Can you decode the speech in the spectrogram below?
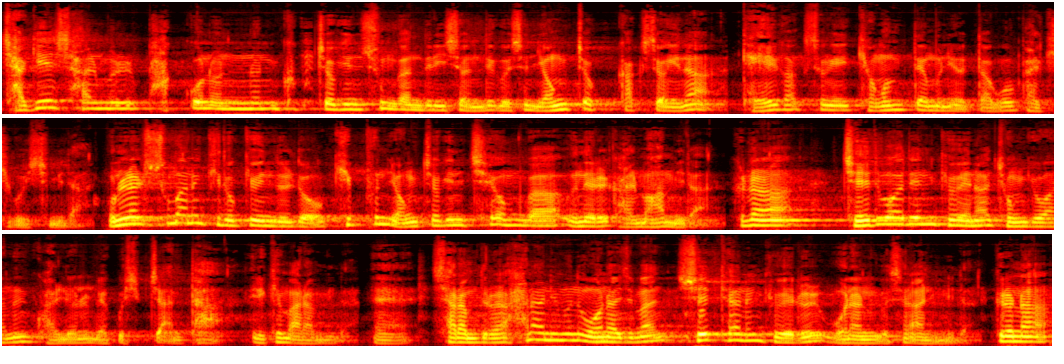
자기의 삶을 바꿔놓는 극적인 순간들이 있었는데 그것은 영적 각성이나 대각성의 경험 때문이었다고 밝히고 있습니다. 오늘날 수많은 기독교인들도 깊은 영적인 체험과 은혜를 갈망합니다. 그러나 제도화된 교회나 종교와는 관련을 맺고 싶지 않다. 이렇게 말합니다. 예, 사람들은 하나님은 원하지만 쇠퇴하는 교회를 원하는 것은 아닙니다. 그러나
